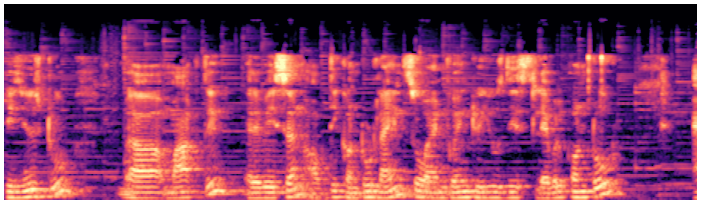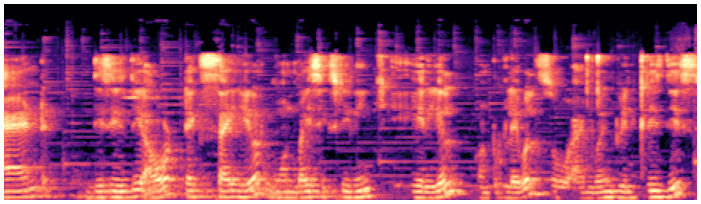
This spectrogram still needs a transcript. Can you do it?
it is used to uh, mark the elevation of the contour line. So i am going to use this label contour and this is the our text size here 1 by 16 inch Arial contour level. So I'm going to increase this.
